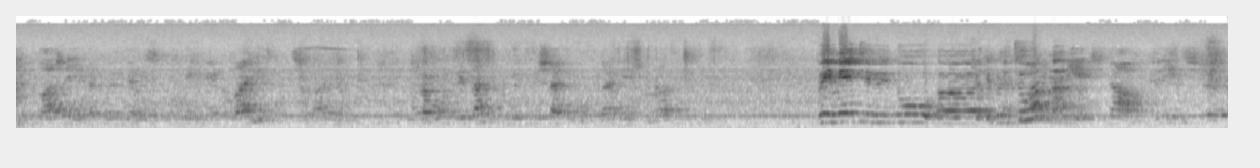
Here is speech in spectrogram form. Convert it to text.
предположение такое сделать, что мы не говорит человек, но какой-то этапе будет мешать ему в дальнейшем развитию. Вы имеете в виду э, эволюционно? Речь, да, речь, э,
